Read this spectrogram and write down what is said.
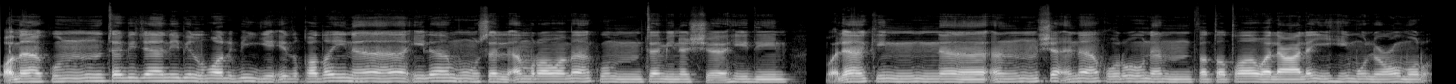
وما كنت بجانب الغربي إذ قضينا إلى موسى الأمر وما كنت من الشاهدين. ولكننا أنشأنا قرونا فتطاول عليهم العمر.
